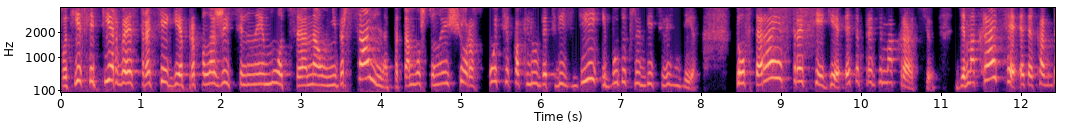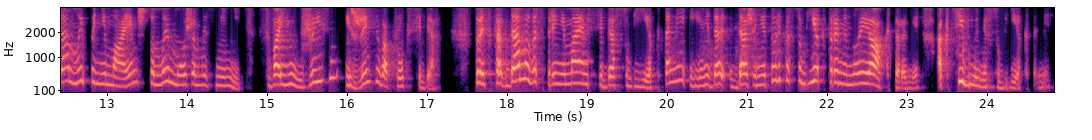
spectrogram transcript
Вот если первая стратегия про положительные эмоции, она универсальна, потому что, ну еще раз, котиков любят везде и будут любить везде, то вторая стратегия – это про демократию. Демократия – это когда мы понимаем, что мы можем изменить свою жизнь и жизнь вокруг себя. То есть когда мы воспринимаем себя субъектами, и не, даже не только субъектами, но и акторами, активными субъектами.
